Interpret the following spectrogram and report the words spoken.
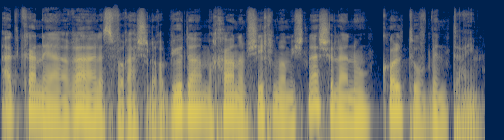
עד כאן הערה על הסברה של רב יהודה, מחר נמשיך עם המשנה שלנו, כל טוב בינתיים.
